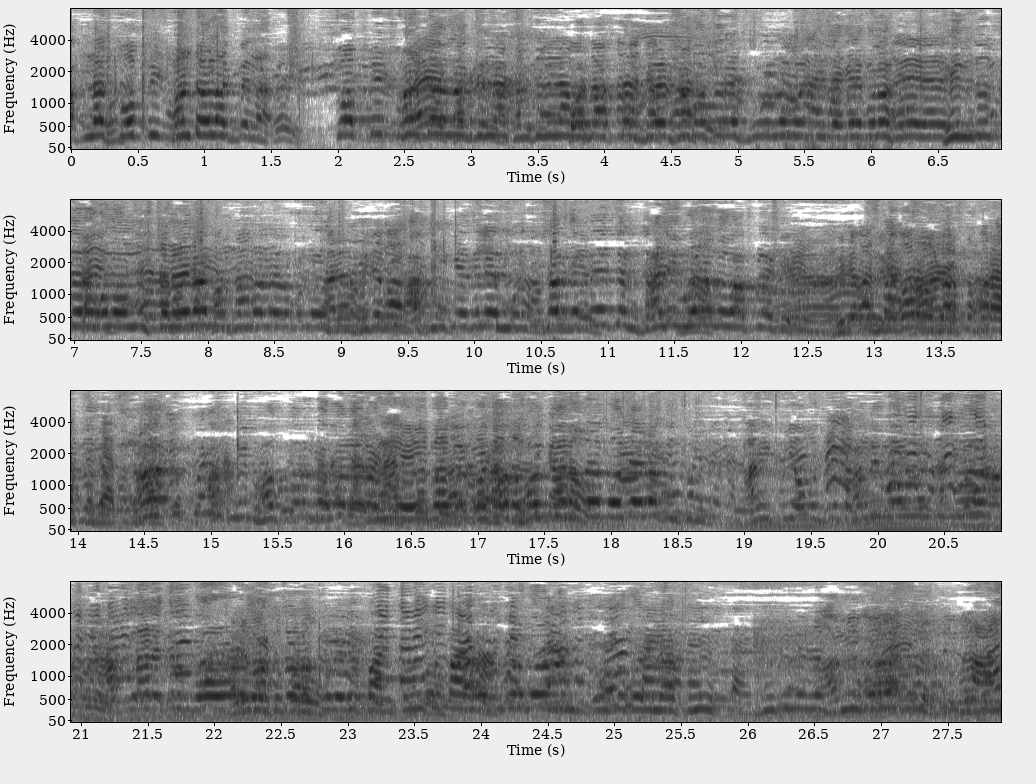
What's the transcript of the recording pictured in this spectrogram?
আপনার চব্বিশ ঘন্টাও লাগবে না। চব্বিশ ঘন্টাও লাগবে না। দেড়শো বছরের পুরনো মসজিদ, এখানে হিন্দুদের কোনো অনুষ্ঠান হয় না? হয়। আপনি কি এখানে মোদী সরকার পেয়েছেন গাড়ি ভরে দেবো আপনাকে হ্যাঁ? আপনি রাখুন এইভাবে কথা বজায় রাখুন তুমি আমি কি অবস্থা আমি তোমার- আপনার এখানে। তুমি তো পারো বড় আমি বলতে পারি না তুমি দুদিনের আমি আমি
